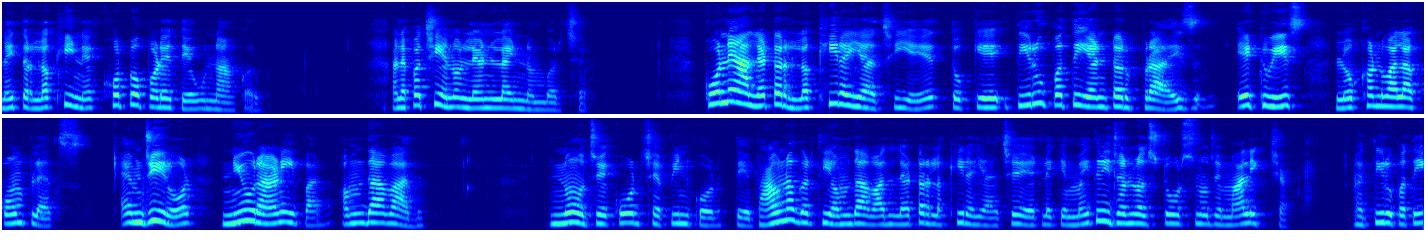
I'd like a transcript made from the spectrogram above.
નહીતર લખીને ખોટો પડે તેવું ના કરવું. અને પછી એનો લેન્ડલાઇન નંબર છે. કોને આ લેટર લખી રહ્યા છીએ? તો કે તિરુપતિ એન્ટરપ્રાઇઝ એકવીસ Lokhandwala complex MG road, new Ranipar Ahmedabad. નો જે કોડ છે પિનકોડ તે ભાવનગરથી અમદાવાદ લેટર લખી રહ્યા છે, એટલે કે મૈત્રી જનરલ સ્ટોર્સનો જે માલિક છે તિરુપતિ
